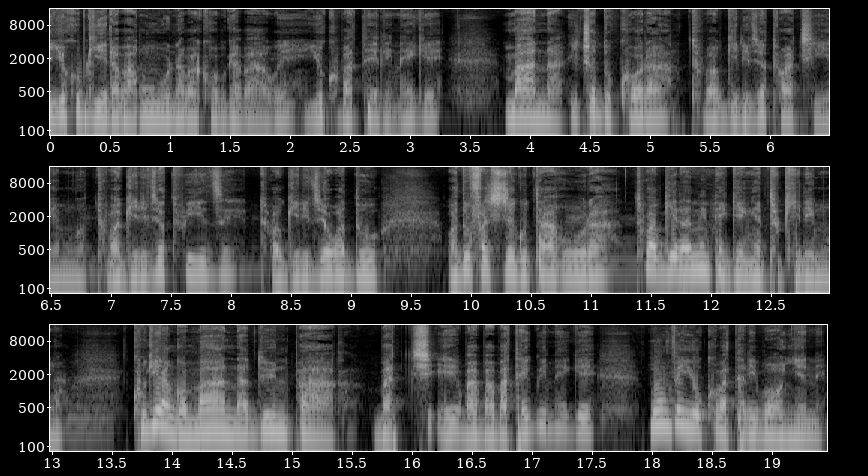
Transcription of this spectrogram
yo kubwira abahungu n'abakobwa bawe yo kubatera intege. Mana icyo dukora tubabwira ibyo twaciyemo tubabwira ibyo twize tubabwira ibyo wadu wadufashije gutahura tubabwira n'intege nke tukirimwo. Kugira ngo mana ba- bategwe intege bumve yuko batari bonyine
